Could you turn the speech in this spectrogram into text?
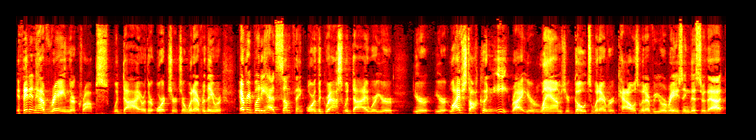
If they didn't have rain, their crops would die, or their orchards, or whatever they were. Everybody had something. Or the grass would die where your, your, your livestock couldn't eat, right? Your lambs, your goats, whatever, cows, whatever you were raising, this or that.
